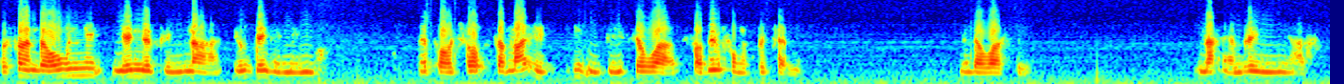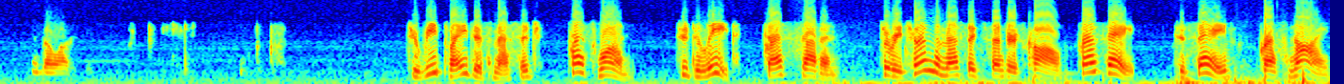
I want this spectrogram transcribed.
Osanda only yenye pina, you dig in me. Me pocho, sama e di di sewa, sabi from Subacham. Me da wasi. Na embre ni as. Me da wasi. To replay this message, press 1. To delete, press 7. To return the message sender's call, press 8. To save, press 9.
